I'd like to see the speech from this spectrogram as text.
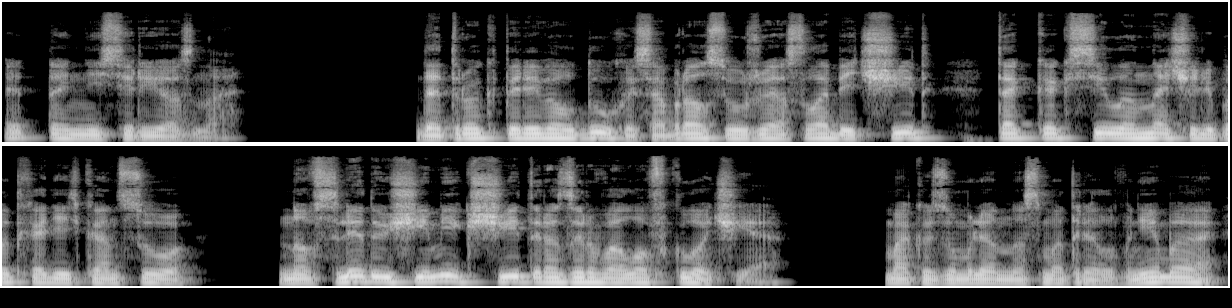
это несерьезно. Детрок перевел дух и собрался уже ослабить щит, так как силы начали подходить к концу, но в следующий миг щит разорвало в клочья. Мак изумленно смотрел в небо,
